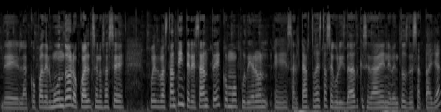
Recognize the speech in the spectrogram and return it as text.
de la Copa del Mundo, lo cual se nos hace pues bastante interesante cómo pudieron eh, saltar toda esta seguridad que se da en eventos de esa talla.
